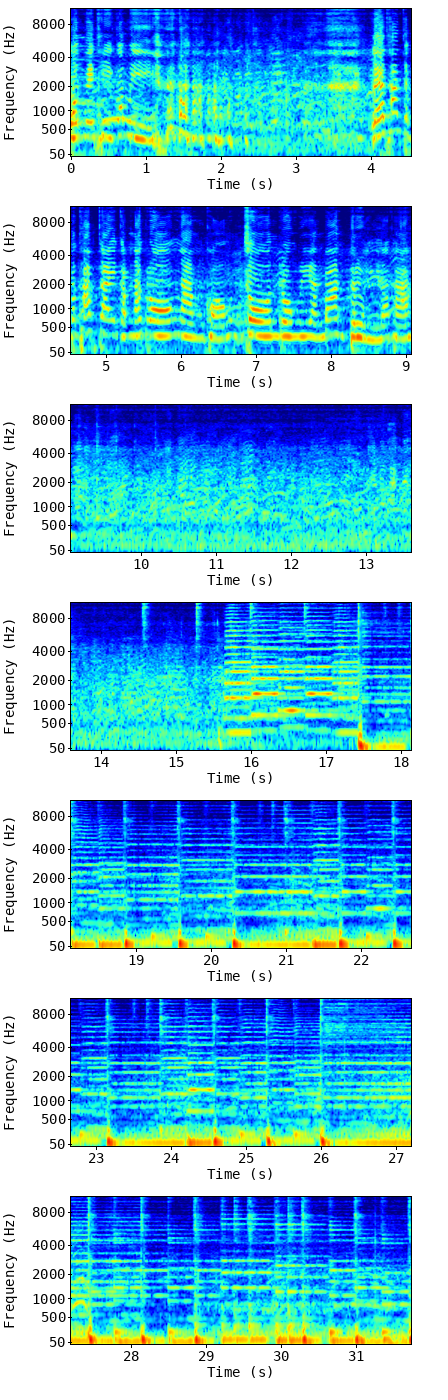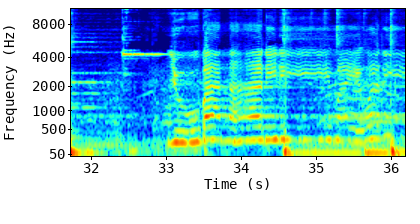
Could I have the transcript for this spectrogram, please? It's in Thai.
บนเวทีก็มี และท่านจะประทับใจกับนักร้องนำของโจนโรงเรียนบ้านตรึมนะคะ อยู่บ้านนาดีๆ ไม่ว่าดี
